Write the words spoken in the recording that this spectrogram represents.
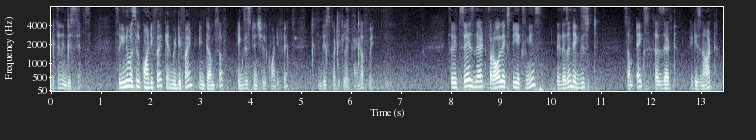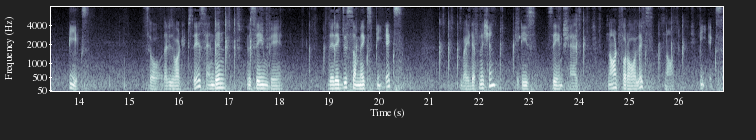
written in this sense. So universal quantifier can be defined in terms of existential quantifier in this particular kind of way. So it says that for all x px means there does not exist some x such that it is not px. So that is what it says and then in the same way there exists some x px by definition it is same as not for all x not px.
